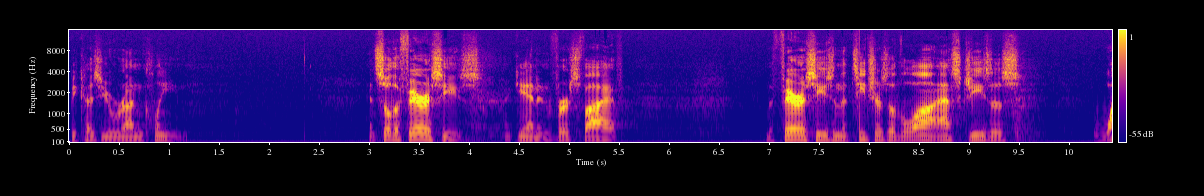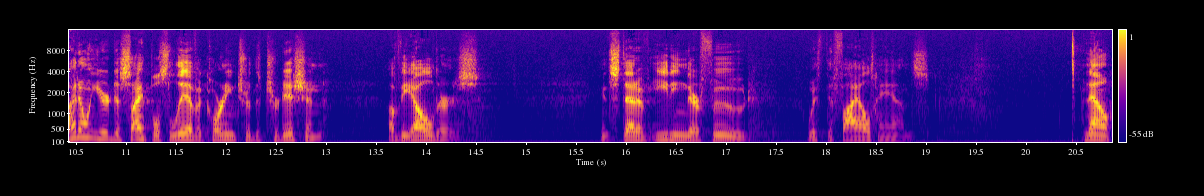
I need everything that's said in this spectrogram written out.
because you were unclean. And so the Pharisees, again in verse 5, the Pharisees and the teachers of the law asked Jesus, Why don't your disciples live according to the tradition of the elders instead of eating their food with defiled hands? Now,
